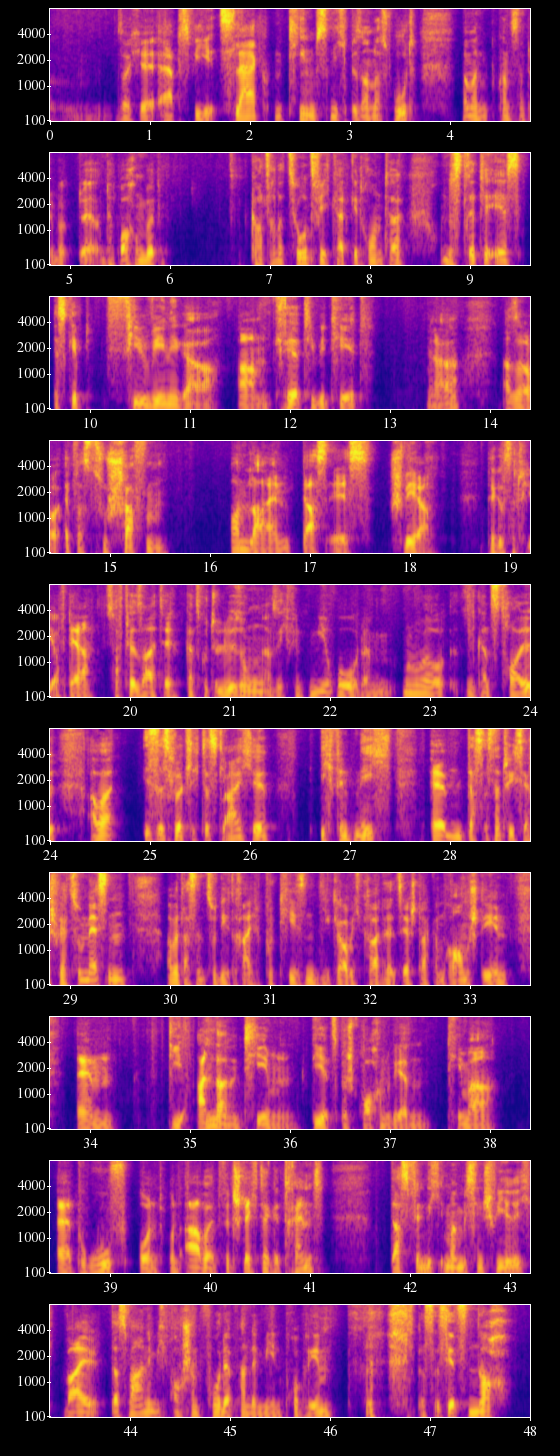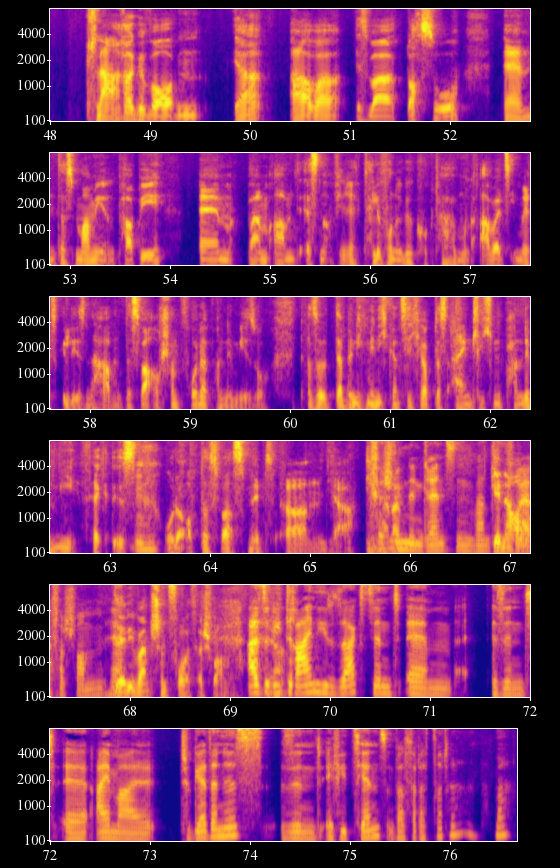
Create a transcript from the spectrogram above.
solche Apps wie Slack und Teams nicht besonders gut, weil man konstant über, äh, unterbrochen wird. Konzentrationsfähigkeit geht runter. Und das dritte ist, es gibt viel weniger ähm, Kreativität. Ja, also etwas zu schaffen online, das ist schwer. Da gibt es natürlich auf der Softwareseite ganz gute Lösungen. Also ich finde Miro oder Mural sind ganz toll. Aber ist es wirklich das Gleiche? Ich finde nicht. Ähm, das ist natürlich sehr schwer zu messen. Aber das sind so die drei Hypothesen, die, glaube ich, gerade sehr stark im Raum stehen. Ähm, die anderen Themen, die jetzt besprochen werden, Thema äh, Beruf und, und Arbeit wird schlechter getrennt. Das finde ich immer ein bisschen schwierig, weil das war nämlich auch schon vor der Pandemie ein Problem. Das ist jetzt noch klarer geworden, ja, aber es war doch so, ähm, dass Mami und Papi ähm, beim Abendessen auf ihre Telefone geguckt haben und Arbeits-E-Mails gelesen haben. Das war auch schon vor der Pandemie so. Also da bin ich mir nicht ganz sicher, ob das eigentlich ein Pandemie-Effekt ist mhm. oder ob das was mit, ähm, ja. Die verschwimmenden Grenzen waren genau, schon vorher verschwommen. Ja. ja. die waren schon vorher verschwommen. Also ja. die drei, die du sagst, sind ähm, sind äh, einmal Togetherness, sind Effizienz und was war das dritte nochmal?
